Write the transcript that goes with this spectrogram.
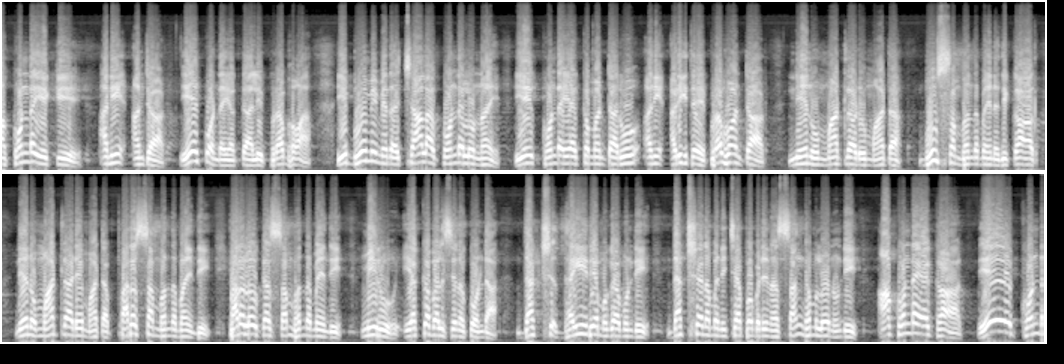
ఆ కొండ ఎక్కి అని అంటాడు. ఏ కొండ ఎక్కాలి ప్రభు? ఈ భూమి మీద చాలా కొండలు ఉన్నాయి ఏ కొండ ఎక్కమంటారు అని అడిగితే ప్రభు అంటాడు నేను మాట్లాడు మాట భూ సంబంధమైనది కాదు. నేను మాట్లాడే మాట పర సంబంధమైంది పరలోక సంబంధమైంది. మీరు ఎక్కవలసిన కొండ దక్ష ధైర్యముగా ఉండి దక్షిణమని చెప్పబడిన సంఘంలో నుండి ఆ కొండ యొక్క ఏ కొండ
